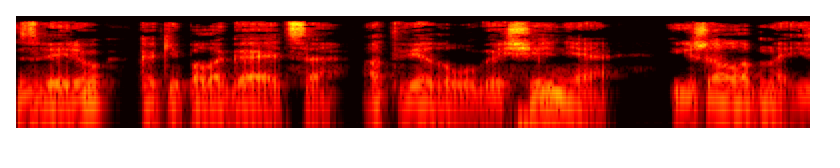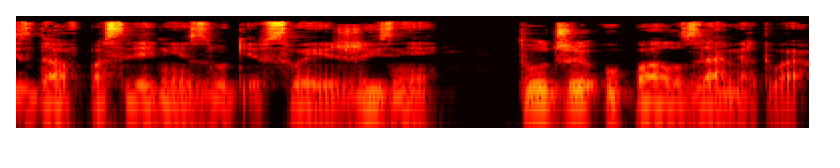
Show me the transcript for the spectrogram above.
Зверек, как и полагается, отведал угощение и, жалобно издав последние звуки в своей жизни, тут же упал замертво.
